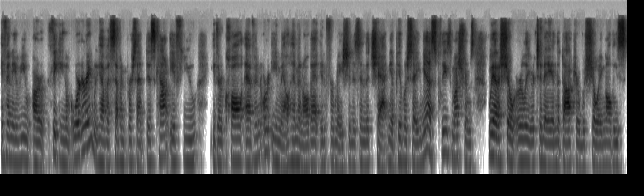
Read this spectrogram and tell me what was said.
if any of you are thinking of ordering, we have a 7% discount if you either call Evan or email him, and all that information is in the chat. And yeah, people are saying, yes, please, mushrooms. We had a show earlier today, and the doctor was showing all these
